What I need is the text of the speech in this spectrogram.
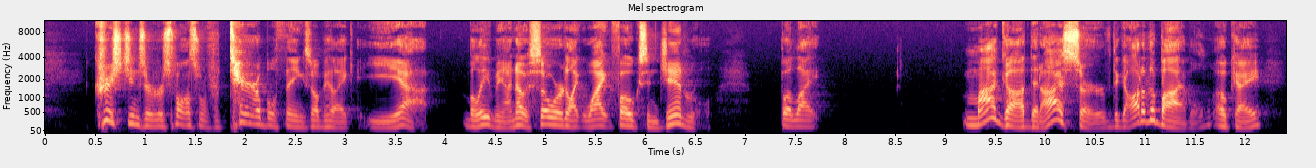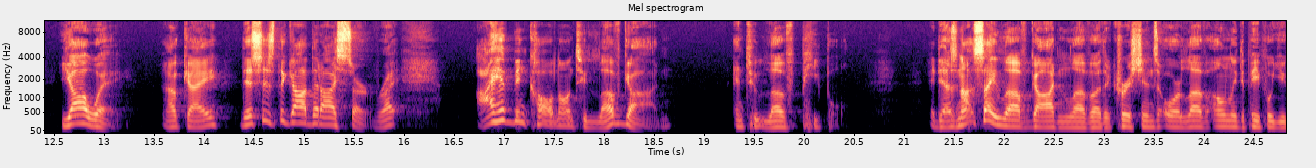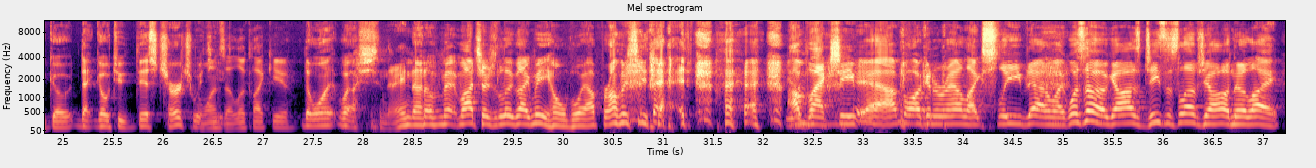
Christians are responsible for terrible things," I'll be like, "Yeah, believe me, I know." So are like white folks in general, but like my God that I serve, the God of the Bible, okay, Yahweh, okay, this is the God that I serve, right? I have been called on to love God and to love people. It does not say love God and love other Christians or love only the people you go that go to this church with The ones you. that look like you. the one, well, there ain't none of them at my church that look like me, homeboy. I promise you that. The black sheep. Yeah, I'm walking around like sleeved out. I'm like, "What's up, guys? Jesus loves y'all," and they're like,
